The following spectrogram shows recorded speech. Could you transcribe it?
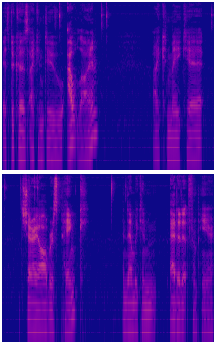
It's because I can do outline. I can make it Sherry Arbor's pink. And then we can edit it from here.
